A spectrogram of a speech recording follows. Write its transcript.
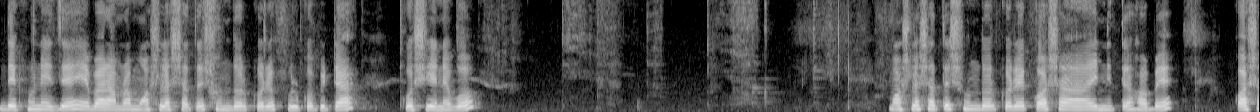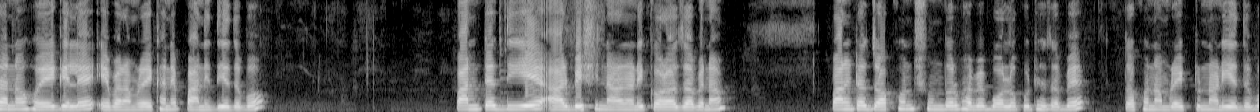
দেখুন এই যে, এবার আমরা মশলার সাথে সুন্দর করে ফুলকপিটা কষিয়ে নেব। মশলার সাথে সুন্দর করে কষাই নিতে হবে। কষানো হয়ে গেলে এবার আমরা এখানে পানি দিয়ে দেব। পানিটা দিয়ে আর বেশি নাড়ানাড়ি করা যাবে না। পানিটা যখন সুন্দরভাবে বলক উঠে যাবে, তখন আমরা একটু নাড়িয়ে দেব।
